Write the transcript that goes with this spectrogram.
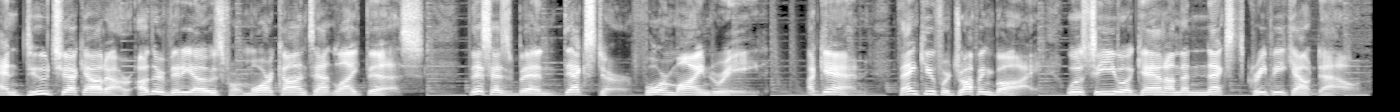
And do check out our other videos for more content like this. This has been Dexter for Mind Read. Again, thank you for dropping by. We'll see you again on the next Creepy Countdown.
